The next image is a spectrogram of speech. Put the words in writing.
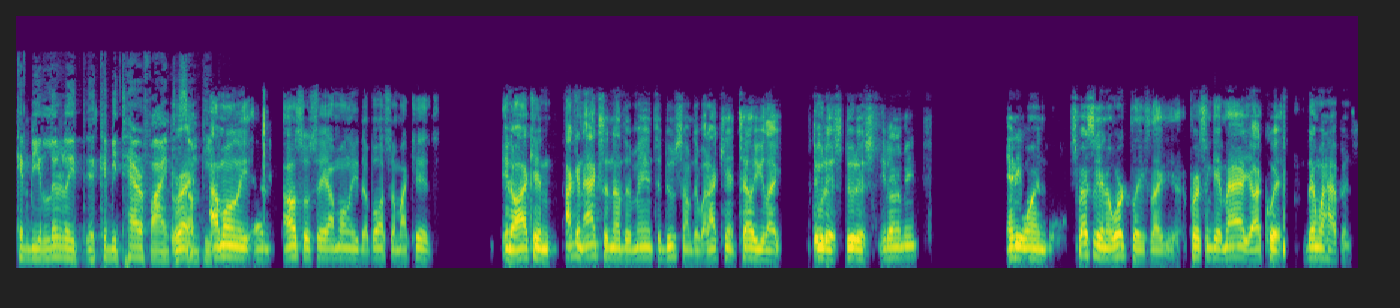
can be literally it can be terrifying to right. some people. I'm only I also say I'm only the boss of my kids. You know, I can I can ask another man to do something, but I can't tell you like do this, do this. You know what I mean? Anyone, especially in a workplace, like a person get mad, yeah, I quit. Then what happens?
